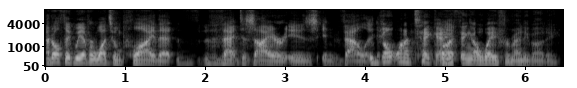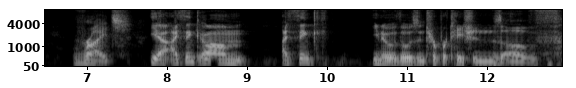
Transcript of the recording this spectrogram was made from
I don't think we ever want to imply that th- that desire is invalid. we don't want to take But- anything away from anybody. Right. yeah. I think um, I think you know those interpretations of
